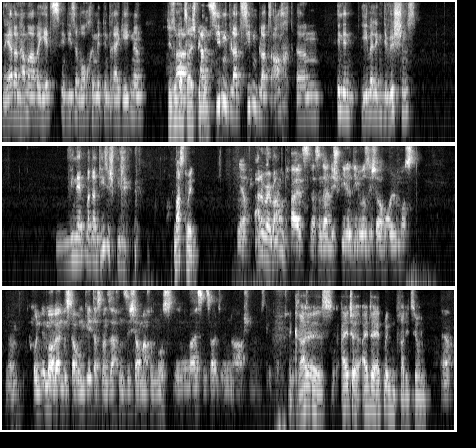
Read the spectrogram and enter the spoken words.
Naja, dann haben wir aber jetzt in dieser Woche mit den drei Gegnern die super äh, Platz 7, Platz 7, Platz 8 ähm, in den jeweiligen Divisions. Wie nennt man dann diese Spiele? Must win. Ja. Other way around. Das sind dann die Spiele, die du sicher holen musst. Ne? Und immer wenn es darum geht, dass man Sachen sicher machen muss, gehen die meistens halt in den Arsch. Ne? Geht halt Gerade ist alte, alte Edmonton-Tradition. Ja.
